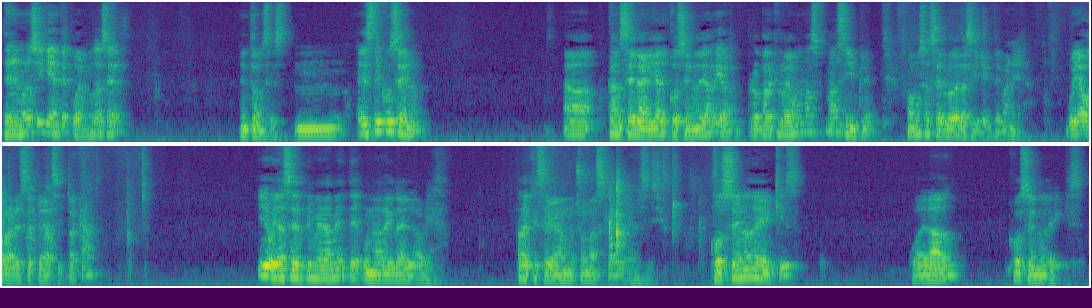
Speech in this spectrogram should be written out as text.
Tenemos lo siguiente, podemos hacer entonces, mm, este coseno ah, cancelaría el coseno de arriba, pero para que lo veamos más, más simple, vamos a hacerlo de la siguiente manera. Voy a borrar este pedacito acá y voy a hacer primeramente una regla de la oreja para que se vea mucho más claro el ejercicio. Coseno de x cuadrado coseno de x.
